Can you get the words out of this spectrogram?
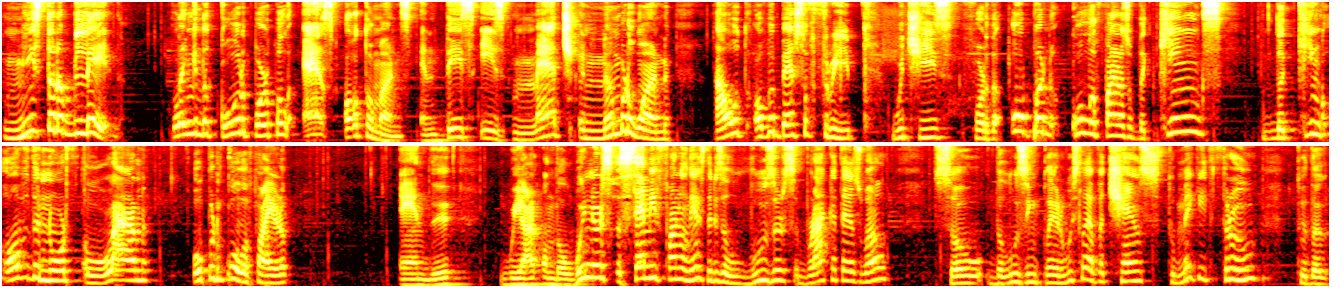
Mr. Blade, playing in the color purple as Ottomans. And this is match number one out of a best of three, which is for the open qualifiers of the Kings, the King of the North LAN open qualifier. And we are on the winners semi-final. Yes, there is a losers bracket as well. So the losing player will still have a chance to make it through to the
